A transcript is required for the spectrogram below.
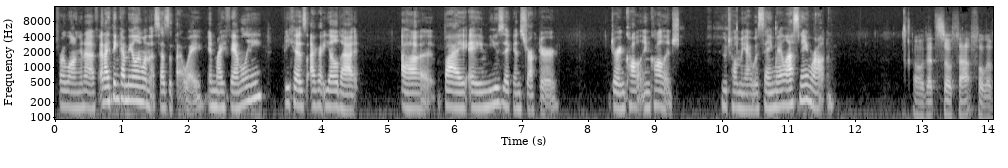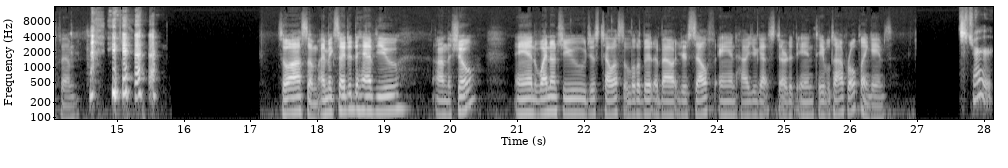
for long enough, and I think I'm the only one that says it that way in my family because I got yelled at uh, by a music instructor during call in college who told me I was saying my last name wrong. Oh, that's so thoughtful of them. so awesome. I'm excited to have you on the show. And why don't you just tell us a little bit about yourself and how you got started in tabletop role playing games? Sure.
